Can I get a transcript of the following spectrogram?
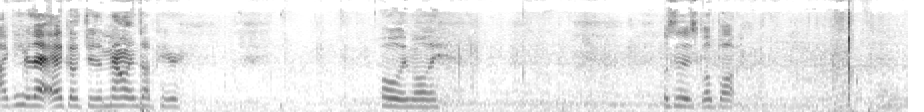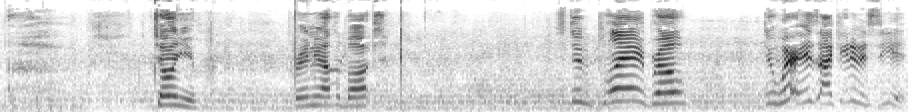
I can hear that echo through the mountains up here. Holy moly. Listen to this glove pop. telling you, brand new out the box. Stupid plane, bro. Dude, where is it? I can't even see it.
